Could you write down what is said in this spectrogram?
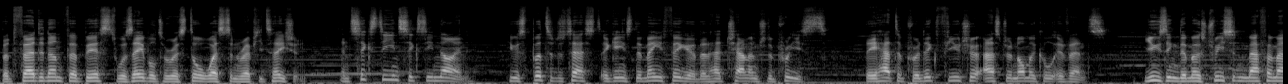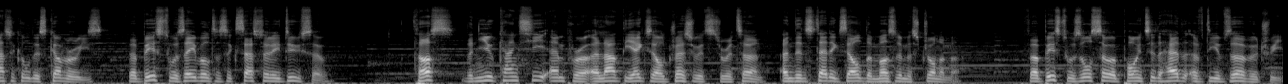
but Ferdinand Verbiest was able to restore Western reputation. In 1669, he was put to the test against the main figure that had challenged the priests. They had to predict future astronomical events. Using the most recent mathematical discoveries, Verbiest was able to successfully do so, Thus, the new Kangxi emperor allowed the exiled Jesuits to return, and instead exiled the Muslim astronomer. Verbiest was also appointed head of the observatory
